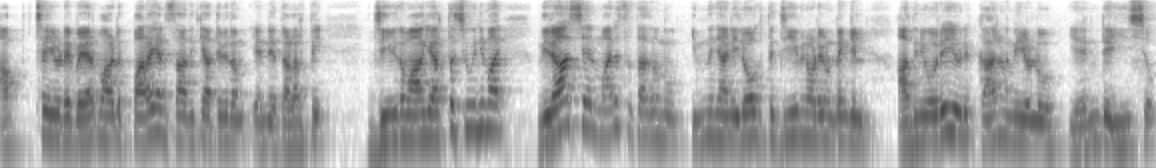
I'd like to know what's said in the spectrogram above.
അപ്ചയുടെ വേർപാട് പറയാൻ സാധിക്കാത്ത വിധം എന്നെ തളർത്തി. ജീവിതമാകെ അർത്ഥശൂന്യമായി നിരാശയാൽ മനസ്സ് തകർന്നു. ഇന്ന് ഞാൻ ഈ ലോകത്ത് ജീവനോടെ ഉണ്ടെങ്കിൽ അതിന് ഒരേ ഒരു കാരണമേയുള്ളൂ എന്റെ ഈശോ.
